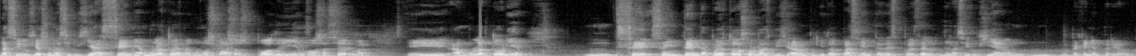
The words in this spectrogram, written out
la cirugía es una cirugía semiambulatoria, en algunos casos podríamos hacerla eh, ambulatoria, mm, se, se, intenta, pero de todas formas, vigilar un poquito al paciente después de, la cirugía, un, un, pequeño periodo.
